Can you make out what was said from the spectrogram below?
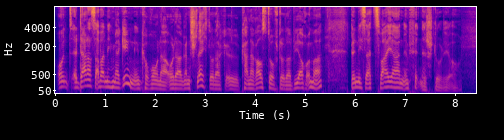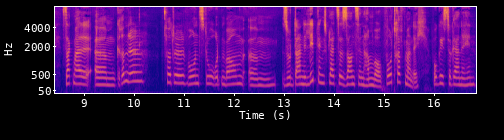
und äh, da das aber nicht mehr ging in Corona oder ganz schlecht oder äh, keiner raus durfte oder wie auch immer, bin ich seit zwei Jahren im Fitnessstudio. Sag mal, ähm, Grindel, Viertel wohnst du, Rotenbaum. Ähm, so deine Lieblingsplätze sonst in Hamburg. Wo trifft man dich? Wo gehst du gerne hin?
